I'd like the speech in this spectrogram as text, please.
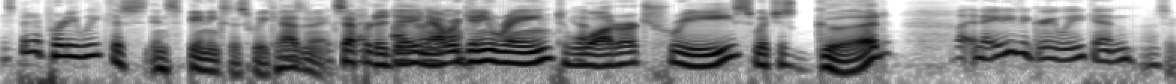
It's been a pretty week this in Phoenix this week, hasn't it? It's Except for been today. Now we're getting rain to Yep. water our trees, which is good. But an 80 degree weekend. in That's a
